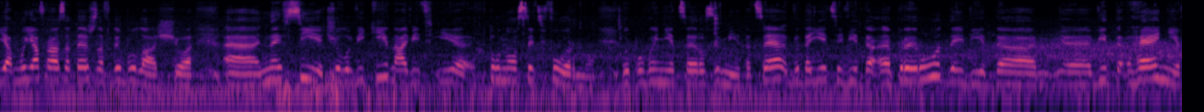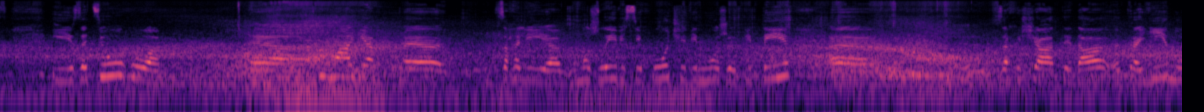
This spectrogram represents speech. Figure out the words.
Я моя фраза теж завжди була, що е, не всі чоловіки, навіть і хто носить форму, ви повинні це розуміти. Це видається від е, природи, від, е, від генів, і за цього має взагалі можливість і хоче, він може піти. Захищати да, країну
